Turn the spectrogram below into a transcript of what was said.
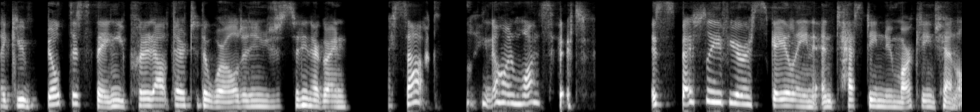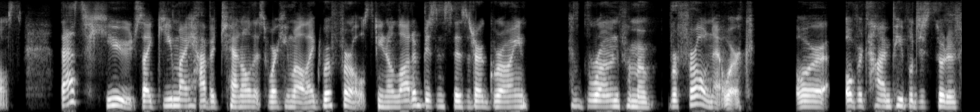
Like you've built this thing, you put it out there to the world, and you're just sitting there going, I suck. Like no one wants it. Especially if you're scaling and testing new marketing channels. That's huge. Like you might have a channel that's working well, like referrals. You know, a lot of businesses that are growing have grown from a referral network. Or over time, people just sort of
